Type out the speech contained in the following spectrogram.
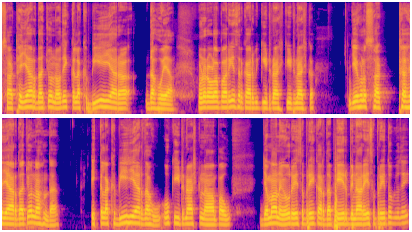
60000 ਦਾ ਝੋਨਾ, ਉਹਦੇ 1 ਲੱਖ 20 ਹਜ਼ਾਰ ਦਾ ਹੋਇਆ। ਹੁਣ ਰੌਲਾ ਪਾ ਰਹੀ ਹੈ ਸਰਕਾਰ ਵੀ ਕੀਟਨਾਸ਼ਕ ਕੀਟਨਾਸ਼ਕ। ਜੇ ਹੁਣ 60000 ਦਾ ਝੋਨਾ ਹੁੰਦਾ 1 ਲੱਖ 20 ਹਜ਼ਾਰ ਦਾ ਹੋਊ, ਉਹ ਕੀਟਨਾਸ਼ਕ ਨਾ ਪਾਊ ਜਮਾ ਨਹੀਂ, ਉਹ ਰੇ ਸਪਰੇ ਕਰਦਾ, ਫੇਰ ਬਿਨਾਂ ਰੇ ਸਪਰੇ ਤੋਂ ਵੀ ਉਹਦੇ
